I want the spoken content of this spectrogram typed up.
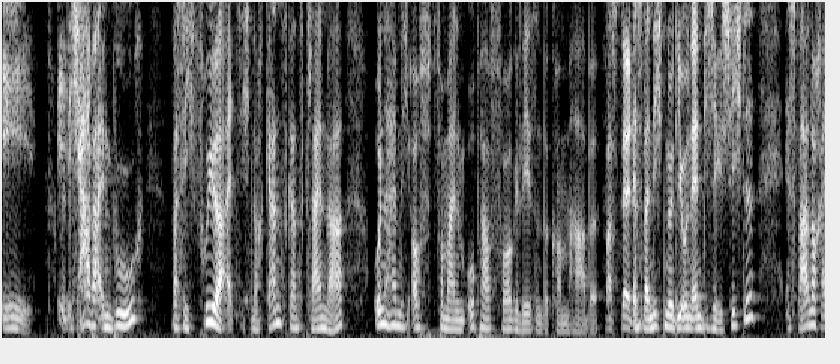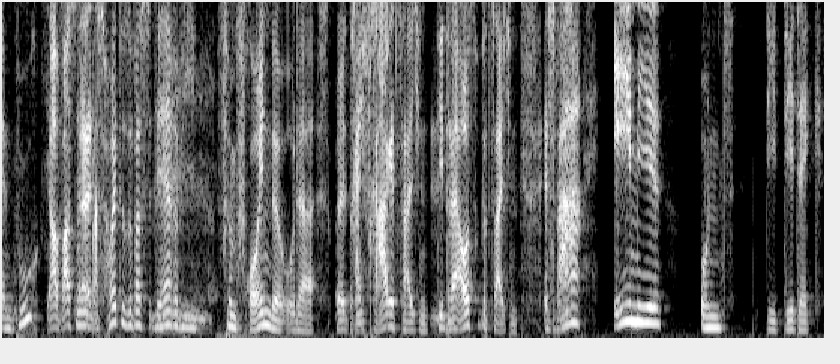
E. Und ich habe ein Buch, was ich früher, als ich noch ganz, ganz klein war, unheimlich oft von meinem Opa vorgelesen bekommen habe. Was denn? Es war nicht nur die unendliche Geschichte, es war noch ein Buch, Ja, was denn? was heute sowas wäre wie Fünf Freunde oder, oder drei Fragezeichen, die drei Ausrufezeichen. Es war Emil und die Detektive.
